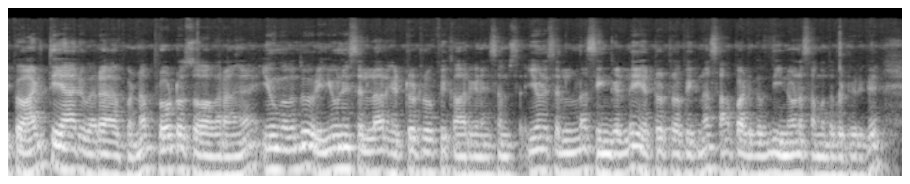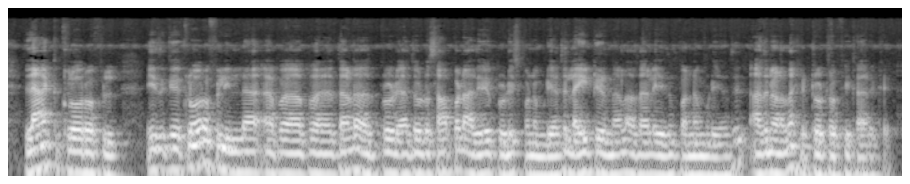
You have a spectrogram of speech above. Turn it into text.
இப்போ அடுத்து யார் வரா அப்படின்னா புரோட்டோசோவா வராங்க. இவங்க வந்து ஒரு யூனிசெல்லார் ஹெட்ரோட்ரோபிக் ஆர்கானிசம்ஸ் யூனிசெல்லாம் சிங்கிள் ஹெட்ரோட்ரோபிக்னா சாப்பாடுக்கு வந்து இன்னொன்று சம்மந்தப்பட்டிருக்கு லேக் குளோரோஃபில் இதுக்கு குளோரோஃபில் இல்லை. அப்போ அப்போ அதால் அது ப்ரொ- அதோட சாப்பாடு அதுவே ப்ரொடியூஸ் பண்ண முடியாது. லைட் இருந்தாலும் அதால் எதுவும் பண்ண முடியாது. அதனால தான் ஹெட்ரோட்ரோபிக்காக இருக்குது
